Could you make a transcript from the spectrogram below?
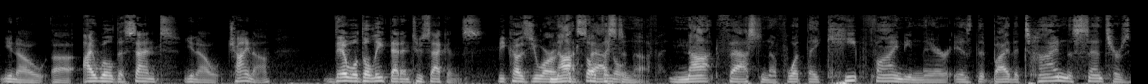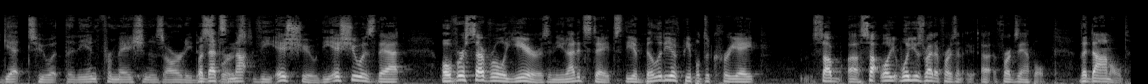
you know uh, I will dissent you know China they will delete that in two seconds because you are not fast enough. Not fast enough. What they keep finding there is that by the time the censors get to it, the information is already dispersed. But that's not the issue. The issue is that over several years in the United States, the ability of people to create sub, uh, sub well, we'll use Reddit for, uh, for example. The Donald.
